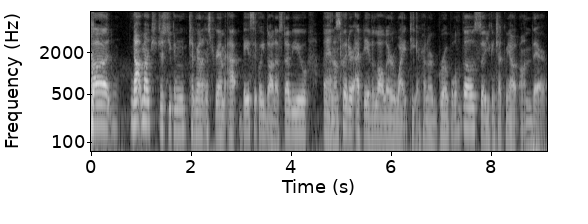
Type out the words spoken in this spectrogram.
not much. Just you can check me out on Instagram at basically.sw and on Twitter at David Lawler YT. I'm trying to grow both of those, so you can check me out on there.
